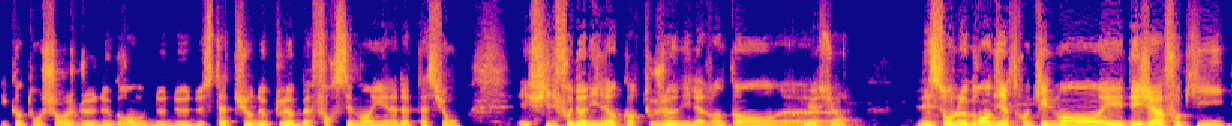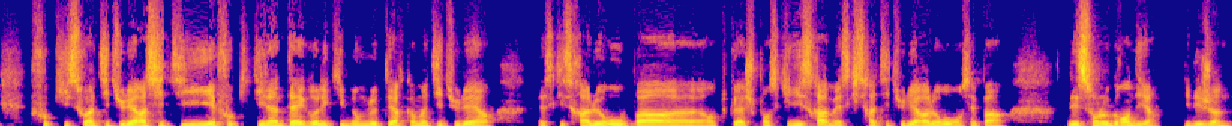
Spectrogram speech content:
Et quand on change de, de, grand, de, de, stature de club, bah, forcément, il y a une adaptation. Et Phil Foden, il est encore tout jeune, il a 20 ans. Euh, Bien sûr. Laissons-le grandir tranquillement. Et déjà, faut il faut qu'il soit un titulaire à City. Il faut qu'il intègre l'équipe d'Angleterre comme un titulaire. Est-ce qu'il sera à l'euro ou pas? Euh, En tout cas, je pense qu'il y sera. Mais est-ce qu'il sera titulaire à l'euro? On ne sait pas. Laissons-le grandir. Il est jeune.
